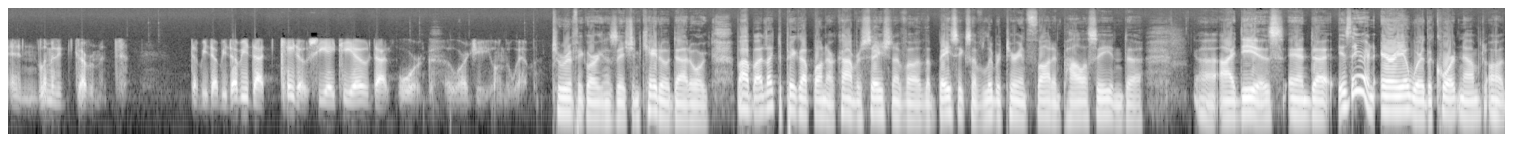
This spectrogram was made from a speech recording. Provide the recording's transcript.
and limited government. www.cato.org, O-R-G, on the web. Terrific organization, cato.org. Bob, I'd like to pick up on our conversation of uh, the basics of libertarian thought and policy and uh, uh, ideas. And uh, is there an area where the court, now I'm, uh,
